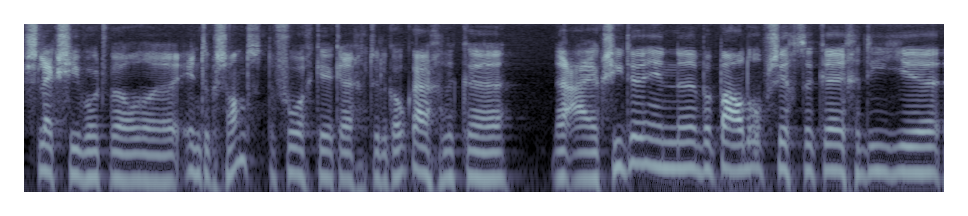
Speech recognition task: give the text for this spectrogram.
selectie wordt wel interessant. De vorige keer kreeg natuurlijk ook eigenlijk de Ajaxiden in eh, bepaalde opzichten kregen die eh,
